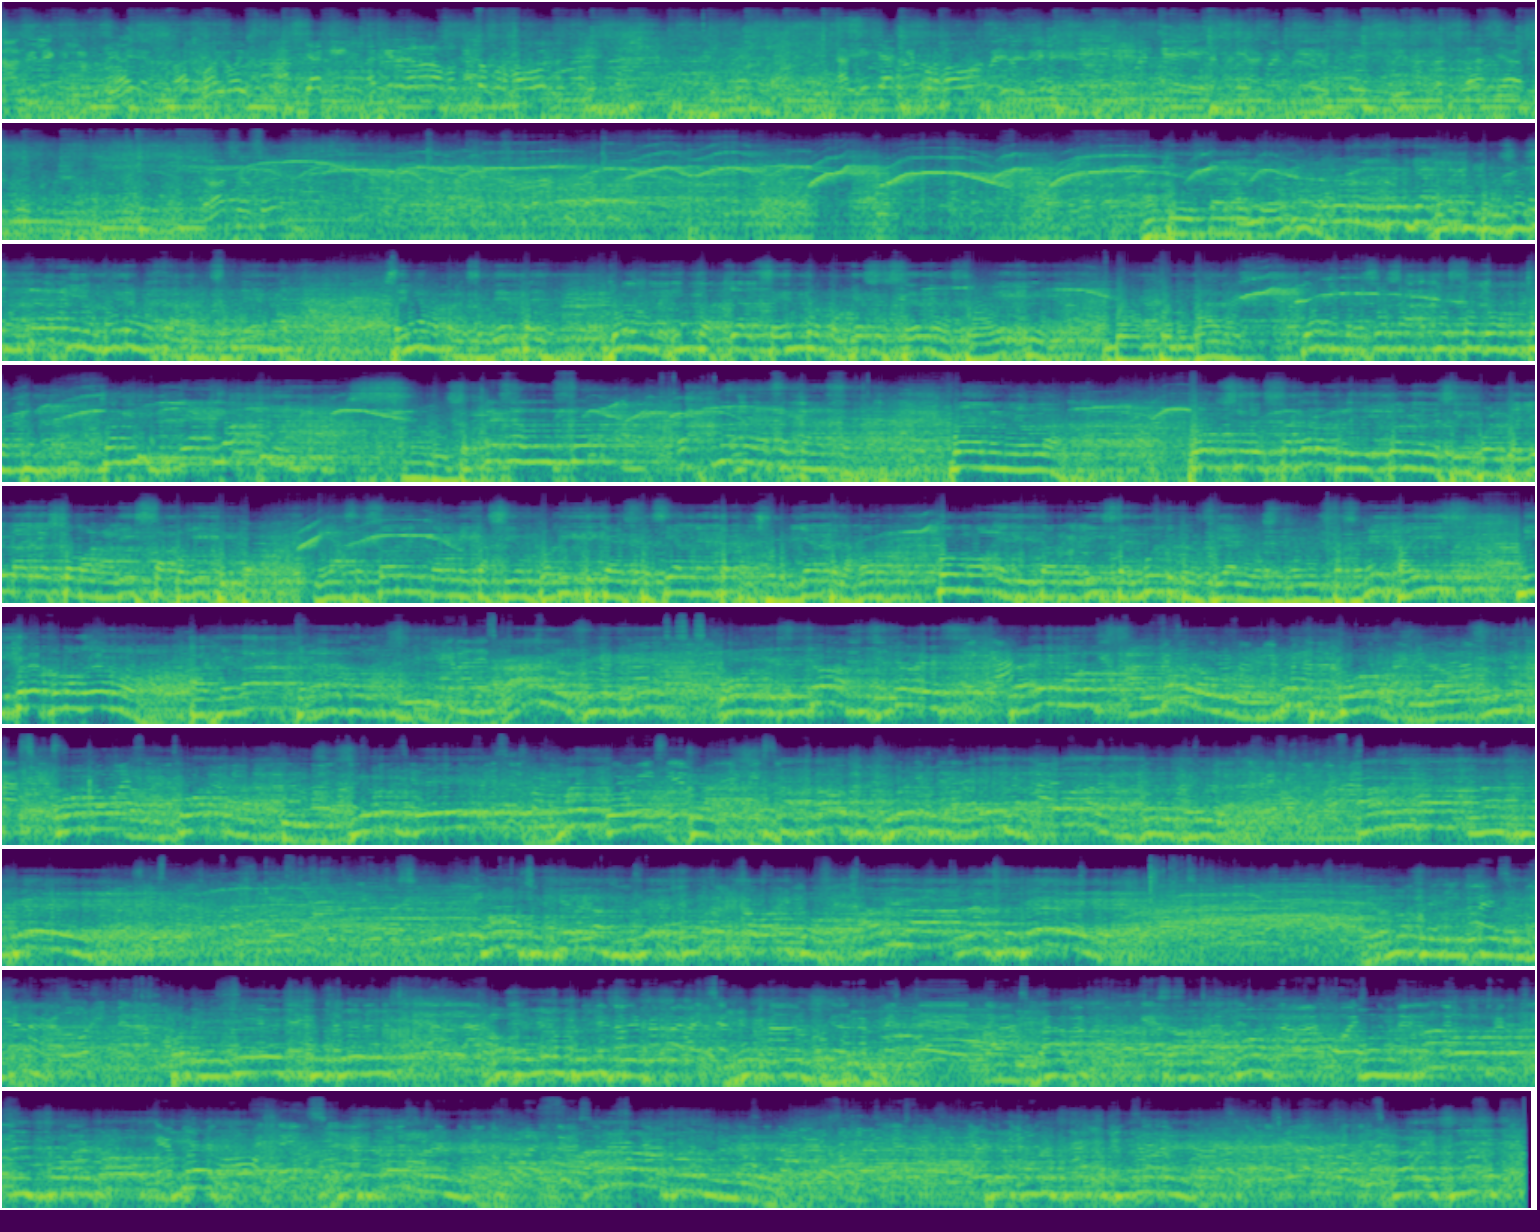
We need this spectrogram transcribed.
Ah, dile que Voy, voy. Jackie, aquí regala la fotito, por favor. Aquí, Jackie, por favor. Gracias. Gracias, eh. Aquí está el micrófono. Aquí lo tiene nuestra presidenta. Señora presidenta, yo la invito aquí al centro porque es usted nuestro Yo. Jackie, Jackie, Jackie. No me. No te hace caso. Bueno, ni hablar. Por su destacada trayectoria de 51 años como analista político y asesor en comunicación política, especialmente por su brillante labor como editorialista en Eu não sei.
